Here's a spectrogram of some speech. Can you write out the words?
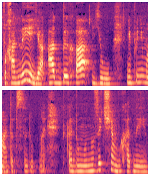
в выходные я отдыхаю. Не понимают абсолютно. Такая думаю, ну зачем выходные?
